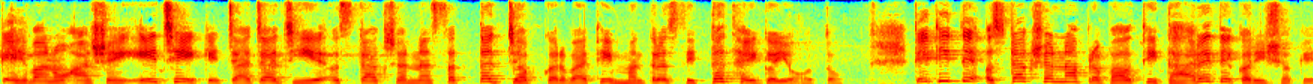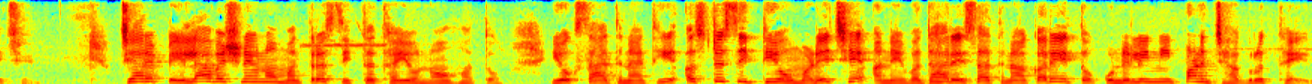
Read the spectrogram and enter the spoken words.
કહેવાનો આશય એ છે કે ચાચાજીએ અષ્ટાક્ષરના સતત જપ કરવાથી મંત્ર સિદ્ધ થઈ ગયો હતો. તેથી તે અષ્ટાક્ષરના પ્રભાવથી ધારે તે કરી શકે છે. જ્યારે પહેલા વૈષ્ણવનો મંત્ર સિદ્ધ થયો ન હતો, યોગ સાધનાથી અષ્ટસિદ્ધિઓ મળે છે અને વધારે સાધના કરે તો કુંડલીની પણ જાગૃત થઈ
